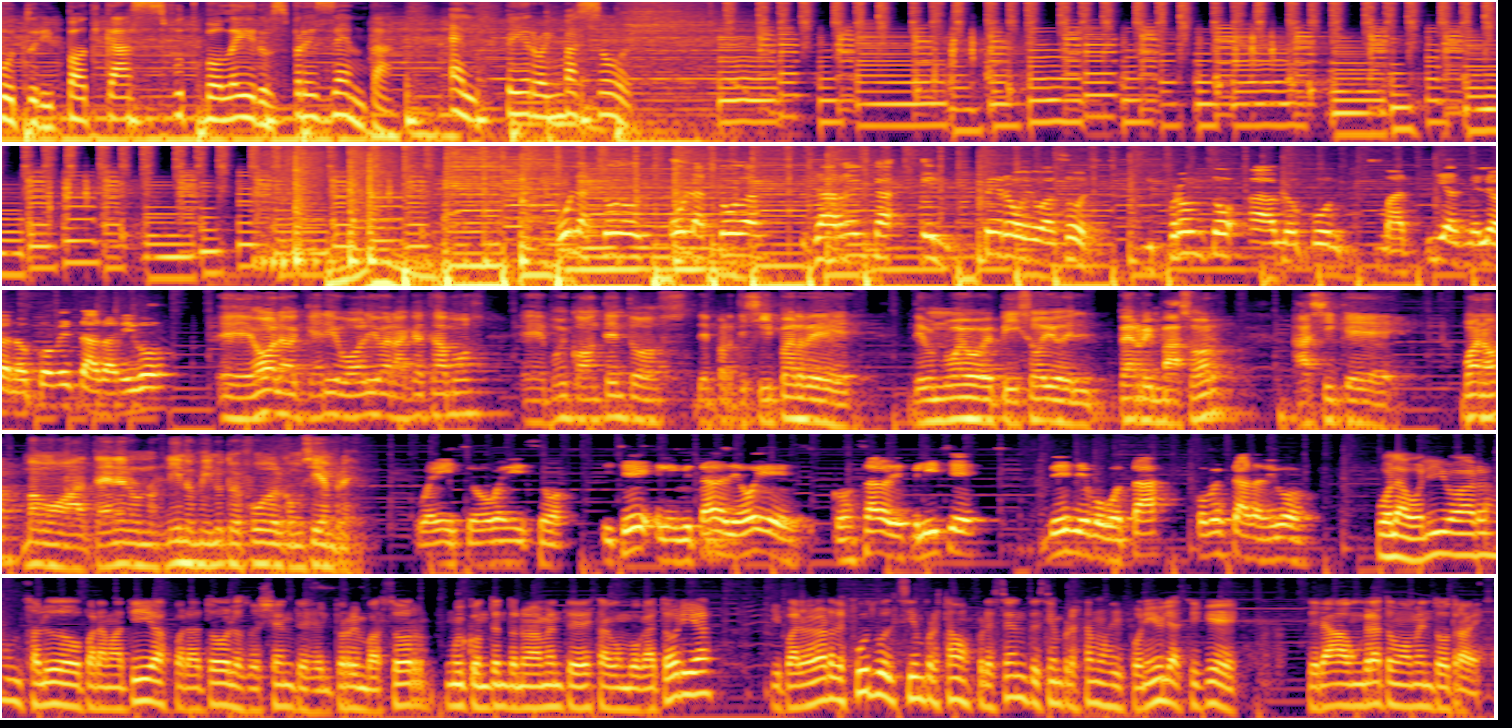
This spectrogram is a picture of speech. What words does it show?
Futuri Podcasts Futboleros presenta El Perro Invasor. Hola a todos, hola a todas, ya arranca el perro invasor y pronto hablo con Matías Meleano. ¿Cómo estás, amigo? Eh, hola, querido Bolívar, acá estamos eh, muy contentos de participar de, de un nuevo episodio del perro invasor. Así que, bueno, vamos a tener unos lindos minutos de fútbol como siempre. Buenísimo, buenísimo. Y che, el invitado de hoy es Gonzalo de Felice desde Bogotá. ¿Cómo estás, amigo? Hola Bolívar, un saludo para Matías, para todos los oyentes del Perro Invasor, muy contento nuevamente de esta convocatoria y para hablar de fútbol siempre estamos presentes, siempre estamos disponibles, así que será un grato momento otra vez.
